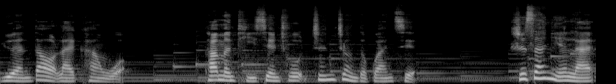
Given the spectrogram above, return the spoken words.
远道来看我。他们体现出真正的关切。十三年来。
